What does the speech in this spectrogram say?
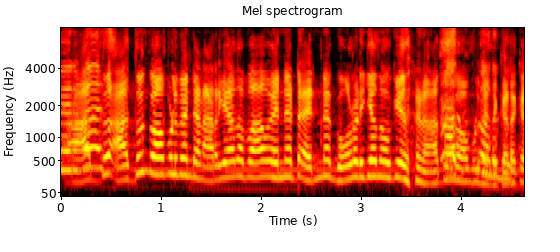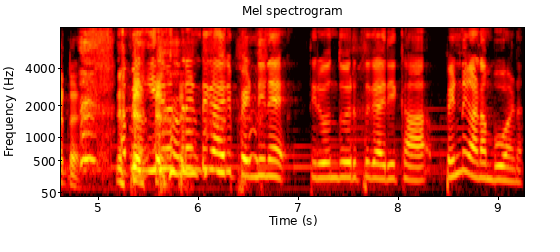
അത് അതും കോംപ്ലിമെന്റ് ആണ്. അറിയാതെ പാവം എന്നെ എന്നെ ഗോൾ അടിക്കാൻ നോക്കിയതാണ്. അതും കോംപ്ലിമെന്റ് കിടക്കട്ടെ. ഇരുപത്തിരണ്ടുകാരി പെണ്ണിനെ തിരുവനന്തപുരത്തുകാരി പെണ്ണ് കാണാൻ പോവാണ്.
